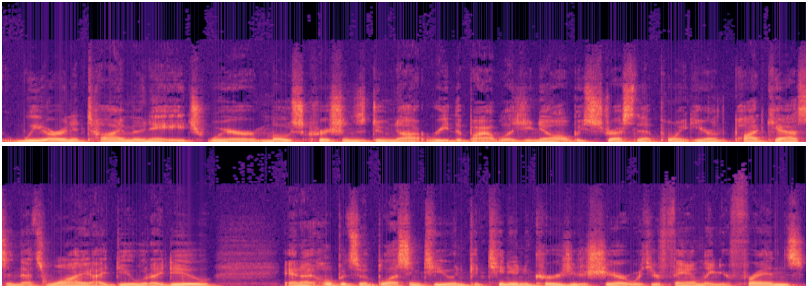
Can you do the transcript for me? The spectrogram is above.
we are in a time and age where most Christians do not read the Bible. As you know, I'll be stressing that point here on the podcast, and that's why I do what I do and I hope it's a blessing to you and continue to encourage you to share it with your family and your friends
